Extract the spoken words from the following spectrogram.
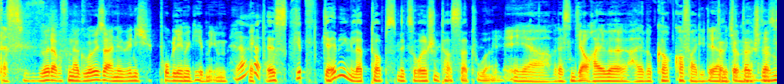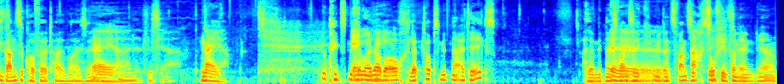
Das würde aber von der Größe ein wenig Probleme geben im Ja, MacBook. es gibt Gaming-Laptops mit solchen Tastaturen. Ja, aber das sind ja auch halbe, halbe Ko Koffer, die du Da, damit da, da, umherschleppst. das sind ganze Koffer teilweise. Ja, Ja. ja, das ist ja, naja. Du kriegst mittlerweile Anyway. aber auch Laptops mit einer RTX. Alle mit einer 20, Äh, mit einer 20, so 80. viel von den, ja,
